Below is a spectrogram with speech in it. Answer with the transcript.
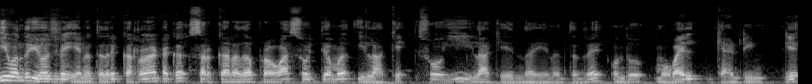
ಈ ಒಂದು ಯೋಜನೆ ಏನಂತಂದರೆ, ಕರ್ನಾಟಕ ಸರ್ಕಾರದ ಪ್ರವಾಸೋದ್ಯಮ ಇಲಾಖೆ. ಸೊ ಈ ಇಲಾಖೆಯಿಂದ ಏನಂತಂದರೆ, ಒಂದು ಮೊಬೈಲ್ ಕ್ಯಾಂಟೀನ್ಗೆ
